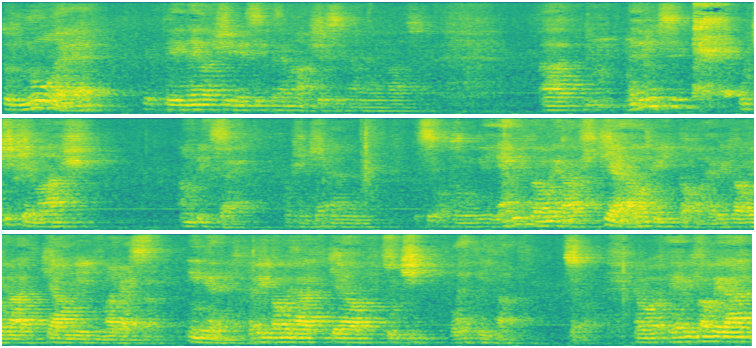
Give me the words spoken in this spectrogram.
To nula je ty nejlepší věci, které máš, jestli tam láska. A nevím, jestli určitě máš ambice, možná, že si o tom mluví. Já bych velmi rád chtěl být tohle, já bych velmi rád chtěl mít magistr, ingerent, já bych velmi rád chtěl zúčit let lítat, třeba. Nebo já bych velmi rád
